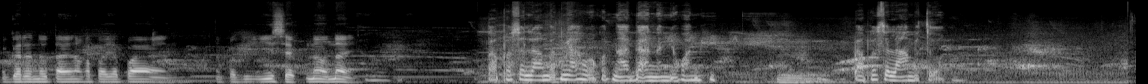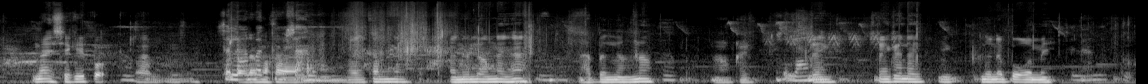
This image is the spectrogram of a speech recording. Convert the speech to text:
Magkaroon tayo ng kapayapaan ng pag-iisip. No, Nay? Papasalamat nga ho ako at nadaanan niyo kami. Hmm. Papasalamat ho ako. Nay, sige po. Um, Salamat po sa ano. Welcome na. Ano lang, Nay, ha? Laban lang, no? Okay. Salamat. Thank, thank you, Nay. Ano na po kami. Salamat po.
